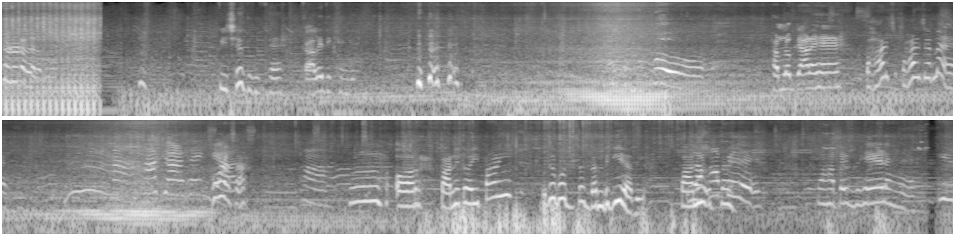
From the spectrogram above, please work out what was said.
छोटू नज़र आता है। पीछे धूप है काले दिखेंगे। ओ, हम लोग जा रहे हैं पहाड़ पहाड़ चढ़ना है? थोड़ा सा। हम्म, और पानी तो है ही पानी उधर बहुत गंदगी है अभी। पानी वहाँ उतना पे वहाँ पे भेड़ है। ये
